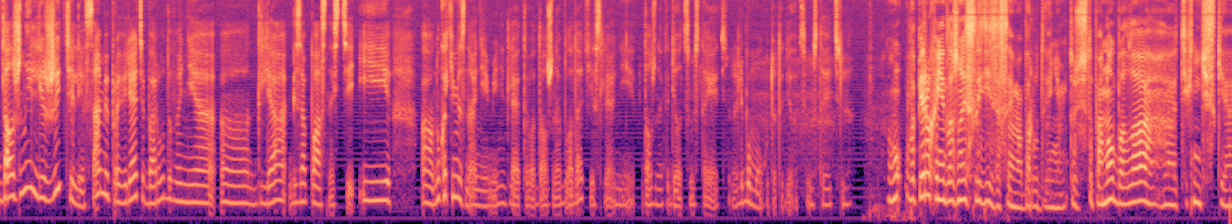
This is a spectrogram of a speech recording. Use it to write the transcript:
Должны ли жители сами проверять оборудование э, для безопасности? И э, ну, какими знаниями они для этого должны обладать, если они должны это делать самостоятельно, либо могут это делать самостоятельно? Ну, во-первых, они должны следить за своим оборудованием, то есть чтобы оно было э, технически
